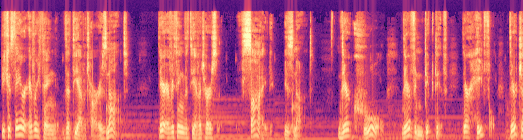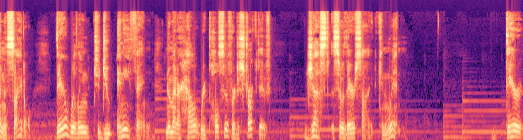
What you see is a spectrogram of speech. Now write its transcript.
because they are everything that the Avatar is not. They're everything that the Avatar's side is not. They're cruel, they're vindictive, they're hateful, they're genocidal. They're willing to do anything, no matter how repulsive or destructive, just so their side can win. They're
